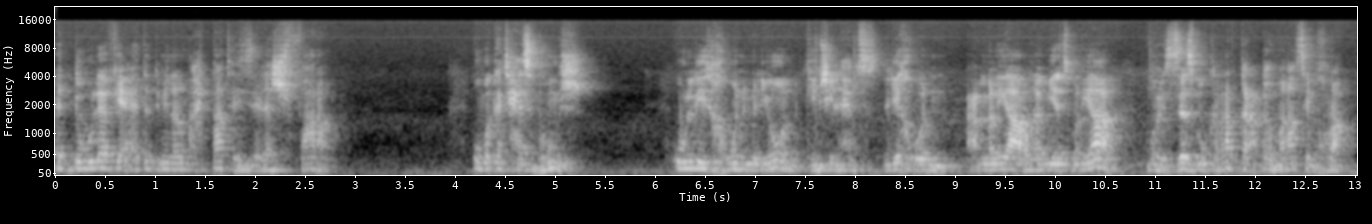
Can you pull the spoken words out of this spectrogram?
الدولة في عدد من المحطات عزيز عليها الشفارة. وما كتحاسبهمش. واللي خون مليون كيمشي للحبس اللي خون مليار ولا 100 مليار معزز مكرم كنعطيوه مناصب أخرى.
